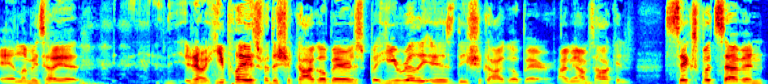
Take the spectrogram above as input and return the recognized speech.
And let me tell you, you know, he plays for the Chicago Bears, but he really is the Chicago Bear. I mean, I'm talking six foot seven.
